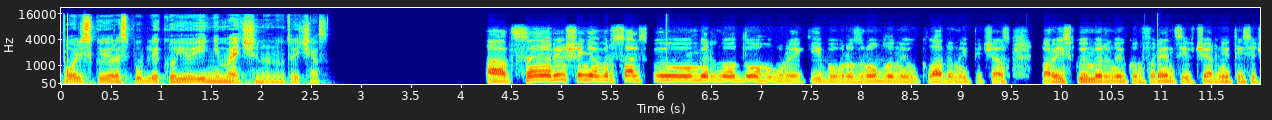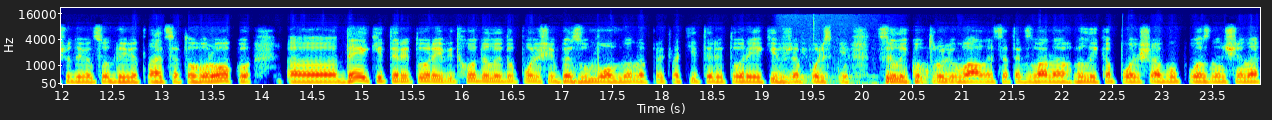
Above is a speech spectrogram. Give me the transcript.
Польською Республікою і Німеччиною на той час? А це рішення Версальського мирного договору, який був розроблений, укладений під час Паризької мирної конференції в червні 1919 року. Е, деякі території відходили до Польщі безумовно. Наприклад, ті території, які вже польські сили контролювали, це так звана Велика Польща або Познанщина.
